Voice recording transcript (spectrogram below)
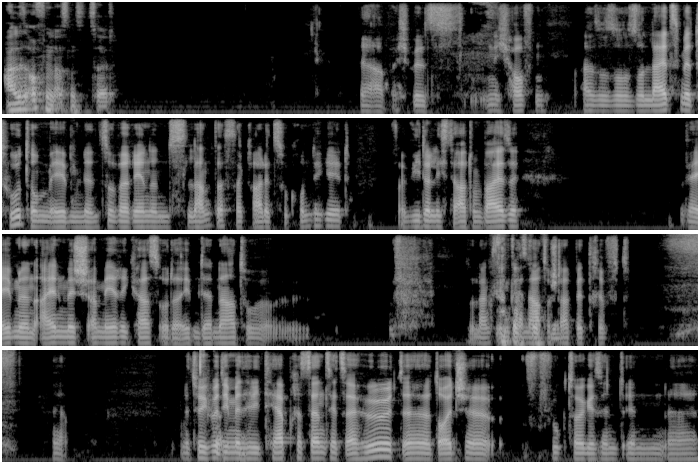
alles offen lassen zurzeit. Ja, aber ich will es nicht hoffen. Also so, so leid es mir tut, um eben ein souveränes Land, das da gerade zugrunde geht, auf widerlichste Art und Weise, wäre eben ein Einmisch Amerikas oder eben der NATO solange es eben kein NATO-Staat betrifft. Ja. Natürlich wird die Militärpräsenz jetzt erhöht. Äh, deutsche Flugzeuge sind in, äh,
